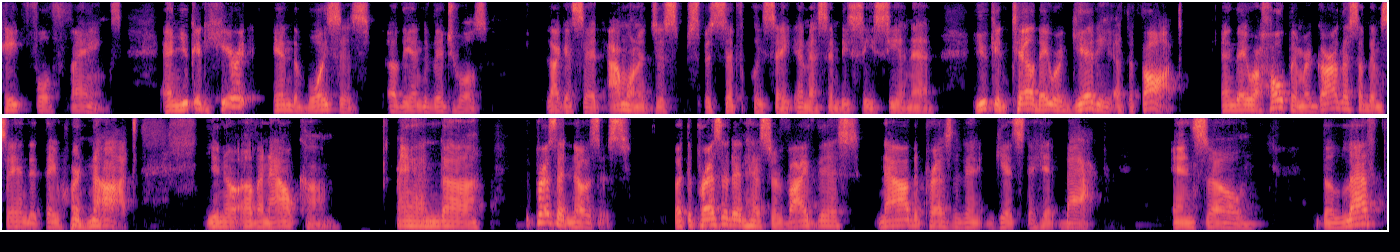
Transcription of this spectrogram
hateful things. And you could hear it in the voices of the individuals. Like I said, I want to just specifically say MSNBC, CNN. You can tell they were giddy at the thought and they were hoping, regardless of them saying that they were not, you know, of an outcome. And uh, the president knows this, but the president has survived this. Now the president gets to hit back. And so the left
